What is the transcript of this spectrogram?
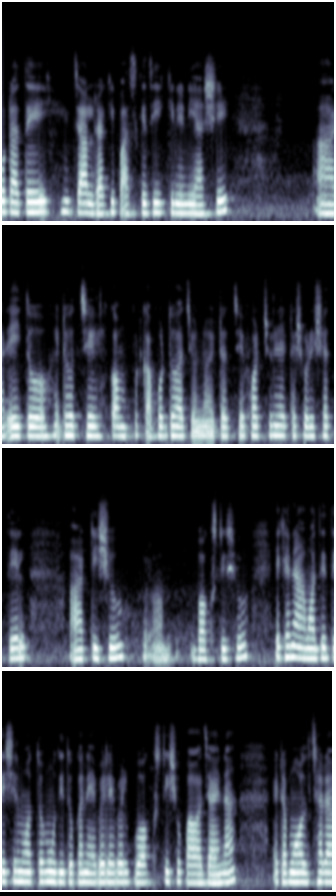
ওটাতেই চাল রাখি, পাঁচ কেজি কিনে নিয়ে আসি। আর এই তো এটা হচ্ছে কমফোর্ট কাপড় ধোয়ার জন্য, এটা হচ্ছে ফরচুনের একটা সরিষার তেল। আর টিস্যু বক্স টিস্যু। এখানে আমাদের দেশের মতো মুদি দোকানে অ্যাভেলেবেল বক্স টিস্যু পাওয়া যায় না। এটা মল ছাড়া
